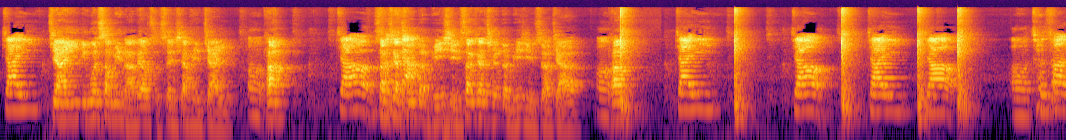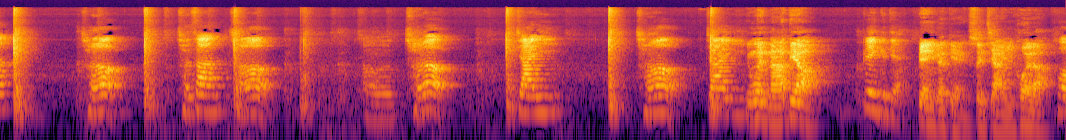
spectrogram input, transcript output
加一。加一，因为上面拿掉只剩下面加一。嗯。它。加二。上下全等平行，上下全等平行是要加二。嗯。它。加一，加二，加一，加二，呃，乘三，乘二，乘三，乘二，呃，乘二，加一，乘二，加一。因为拿掉。变一个点，变一个点，所以加一会了，会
